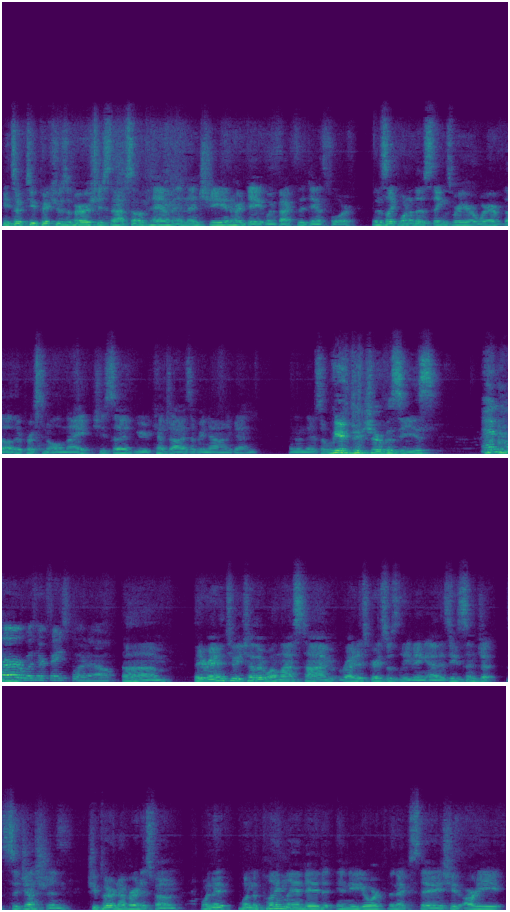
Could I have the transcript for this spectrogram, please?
He took two pictures of her, she snapped some of him, and then she and her date went back to the dance floor. It was like one of those things where you're aware of the other person all night, she said. We would catch eyes every now and again. And then there's a weird picture of Aziz. And her with her face blurred out. Um, they ran into each other one last time, right as Grace was leaving. At Aziz's suge- suggestion, she put her number in his phone. When they when the plane landed in New York the next day, she had already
